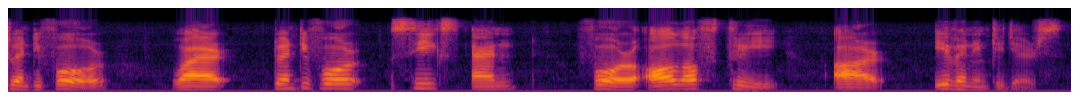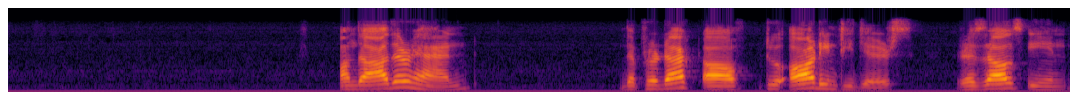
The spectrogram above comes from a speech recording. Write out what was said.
24 where 24, 6 and 4 all of 3 are even integers. On the other hand, the product of two odd integers results in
